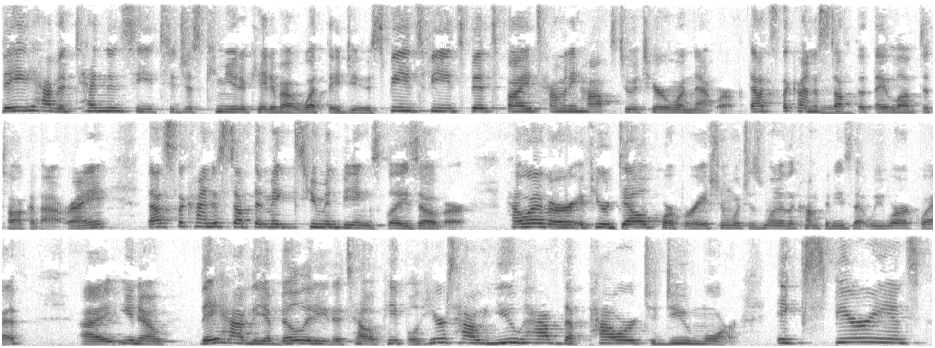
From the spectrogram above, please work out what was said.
They have a tendency to just communicate about what they do. Speeds, feeds, bits, bytes, how many hops to a tier one network. That's the kind of yeah. stuff that they love to talk about, right? That's the kind of stuff that makes human beings glaze over. However, if you're Dell Corporation, which is one of the companies that we work with, uh, you know, they have the ability to tell people, here's how you have the power to do more, experience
